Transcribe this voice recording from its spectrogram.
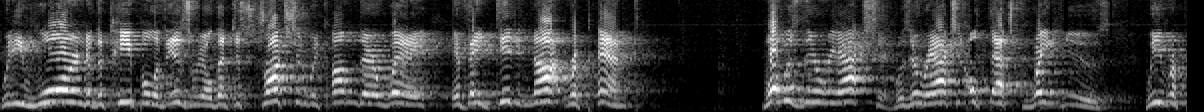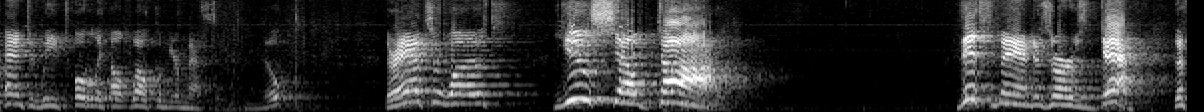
when he warned of the people of Israel that destruction would come their way if they did not repent, what was their reaction? Was their reaction, oh, that's great news. We repent and we totally help welcome your message. Nope. Their answer was, you shall die. This man deserves death, the,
